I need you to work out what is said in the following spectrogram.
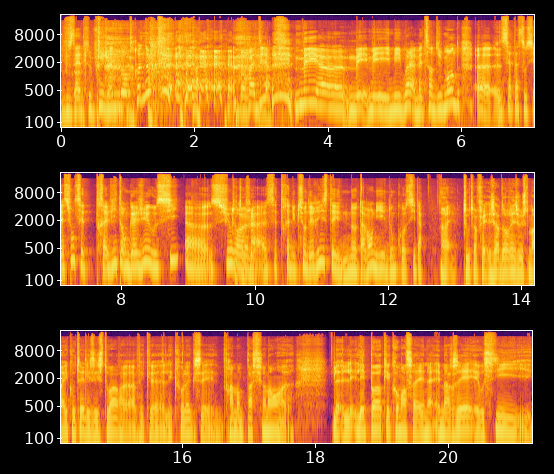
vous êtes le plus jeune d'entre nous, on va dire. Mais, mais, mais, mais voilà, Médecins du Monde, cette association s'est très vite engagée aussi sur cette réduction des risques, et notamment liée donc au SIDA. Oui, tout à fait. J'adorais justement écouter les histoires avec les collègues. C'est vraiment passionnant l'époque et comment ça a émergé et aussi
